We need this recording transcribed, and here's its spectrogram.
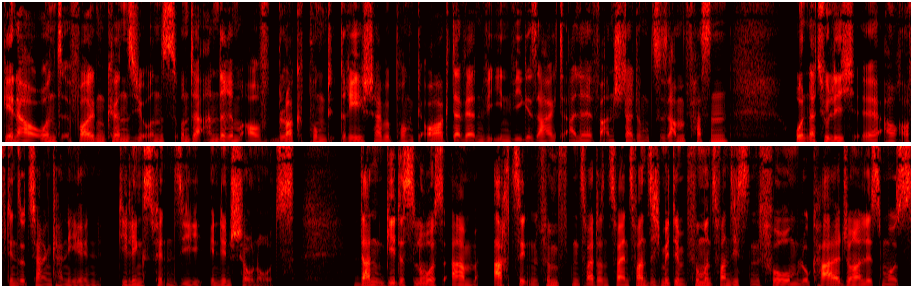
Genau, und folgen können Sie uns unter anderem auf blog.drehscheibe.org. Da werden wir Ihnen, wie gesagt, alle Veranstaltungen zusammenfassen. Und natürlich äh, auch auf den sozialen Kanälen. Die Links finden Sie in den Show Notes. Dann geht es los am 18.05.2022 mit dem 25. Forum Lokaljournalismus.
